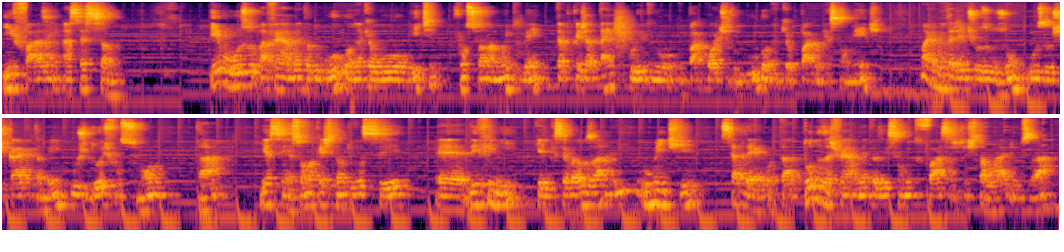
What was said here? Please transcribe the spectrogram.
e fazem a sessão. Eu uso a ferramenta do Google, né, que é o Google Meeting, funciona muito bem, até porque já está incluído no, pacote do Google, né, que eu pago mensalmente. Mas muita gente usa o Zoom, usa o Skype também, os dois funcionam, tá? E assim, é só uma questão de você é, definir aquele que você vai usar e o se adequa, tá? Todas as ferramentas aí são muito fáceis de instalar, de usar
